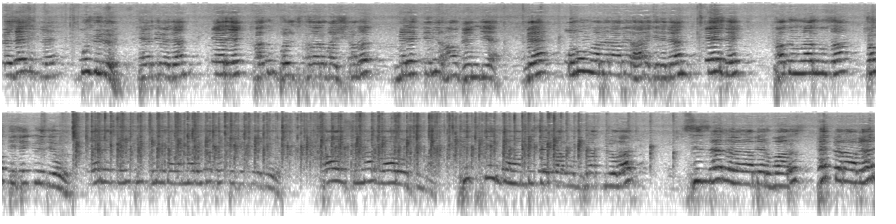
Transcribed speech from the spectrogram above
Özellikle bu günü tertip eden Erdek Kadın Politikaları Başkanı Melek Demir hanımefendiye ve onunla beraber hareket eden Erdek kadınlarımıza çok teşekkür ediyoruz. Erdek Yönetim Kurulu bayanlarına çok teşekkür ediyoruz. Sağ olsunlar, var olsunlar. Hiçbir zaman bizleri yalnız bırakmıyorlar. Sizlerle beraber varız. Hep beraber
